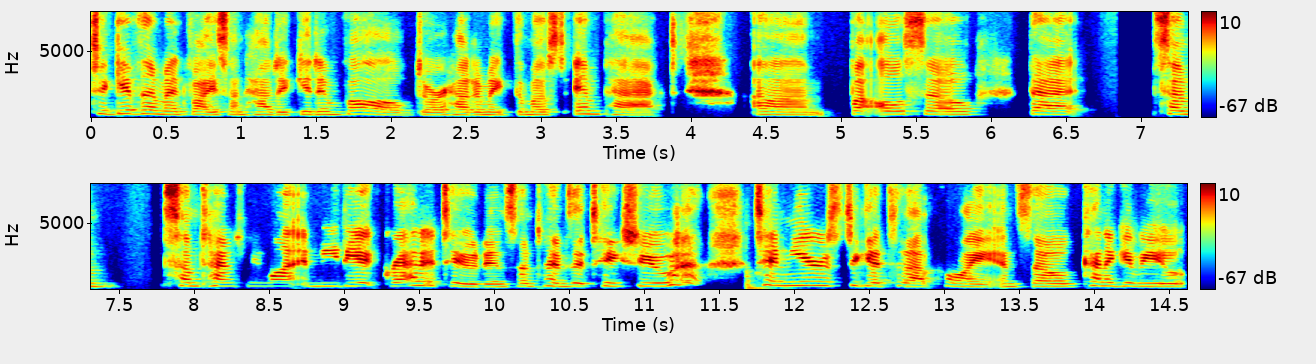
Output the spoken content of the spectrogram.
to give them advice on how to get involved or how to make the most impact. Um, but also that some sometimes we want immediate gratitude and sometimes it takes you 10 years to get to that point. And so kind of give you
